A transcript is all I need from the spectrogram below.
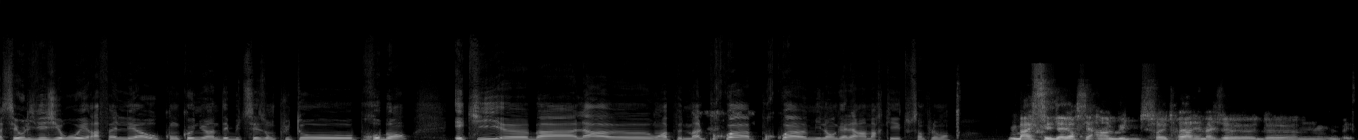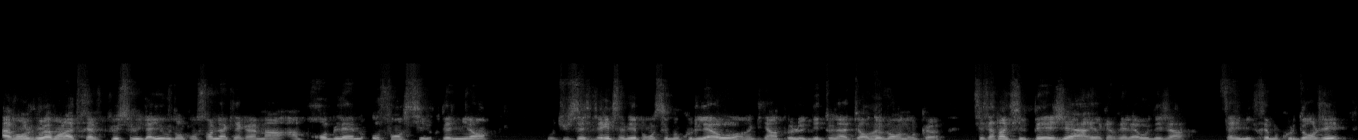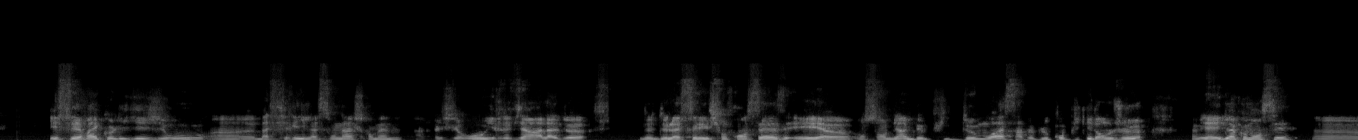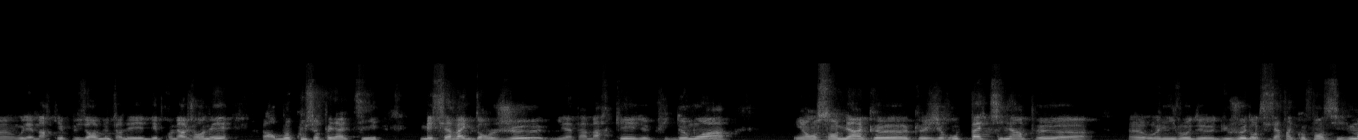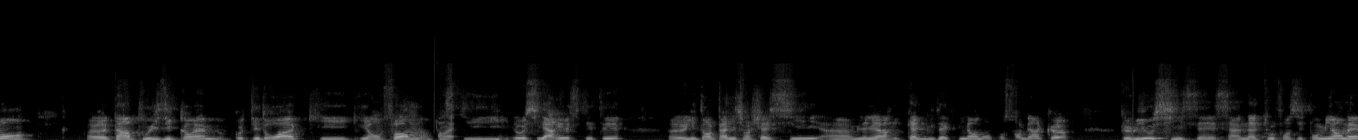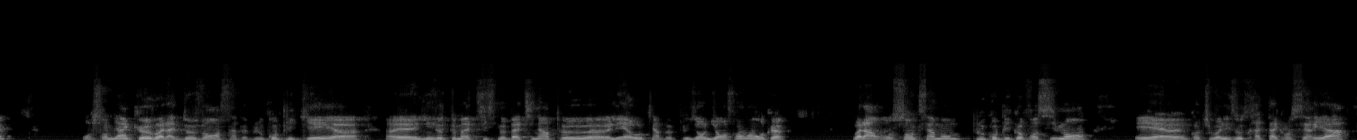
C'est Olivier Giroud et Raphaël Leao qui ont connu un début de saison plutôt probant et qui, bah, là, ont un peu de mal. Pourquoi, pourquoi Milan galère à marquer, tout simplement? Bah, c'est d'ailleurs c'est un but sur les trois derniers matchs de, de avant jouer avant la trêve plus celui de la Juve. Donc on sent bien qu'il y a quand même un, un problème offensif côté de Milan où tu sais c'est ça dépend aussi beaucoup de Léao hein, qui est un peu le détonateur devant. Donc euh, c'est certain que si le PSG arrive à cadrer Léao déjà ça limiterait beaucoup le danger. Et c'est vrai qu'Olivier Giroud euh, bah Cyril il a son âge quand même. Giroud il revient à la de de, de la sélection française. Et euh, on sent bien que depuis deux mois c'est un peu plus compliqué dans le jeu il avait bien commencé. Euh, où il a marqué plusieurs buts dans des, premières journées. Alors beaucoup sur penalty, mais c'est vrai que dans le jeu, il n'a pas marqué depuis deux mois. Et on sent bien que, que Giroud patine un peu au niveau du jeu. Donc c'est certain qu'offensivement, euh, tu as un Pulisic quand même côté droit qui, qui est en forme parce qu'il est aussi arrivé cet été. Euh, il était en perdition Chelsea. Euh, il a marqué 4 buts avec Milan, donc on sent bien que, que lui aussi c'est un atout offensif pour Milan, mais on sent bien que voilà devant c'est un peu plus compliqué. Euh, euh, les automatismes patinent un peu, euh, Léo qui est un peu plus dur en ce moment. Donc voilà, on sent que c'est un moment plus compliqué offensivement. Et quand tu vois les autres attaques en Serie A,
